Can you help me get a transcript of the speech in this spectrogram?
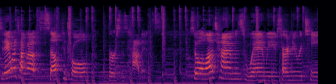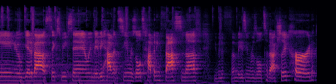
Today I want to talk about self control versus habits. So, a lot of times when we start a new routine, you'll get about six weeks in, we maybe haven't seen results happening fast enough even if amazing results have actually occurred.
